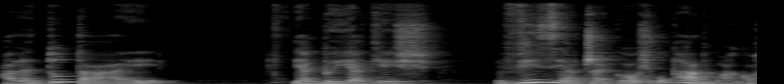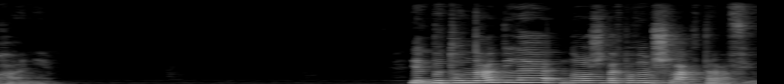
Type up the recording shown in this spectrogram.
ale tutaj jakby jakieś wizja czegoś upadła, kochani. Jakby to nagle, no, że tak powiem, szlak trafił.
